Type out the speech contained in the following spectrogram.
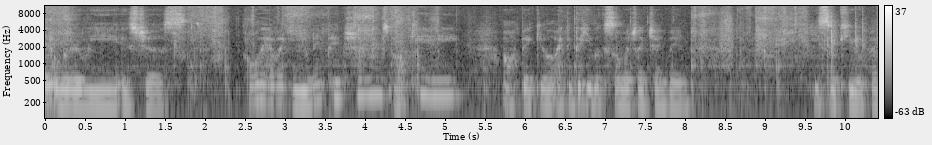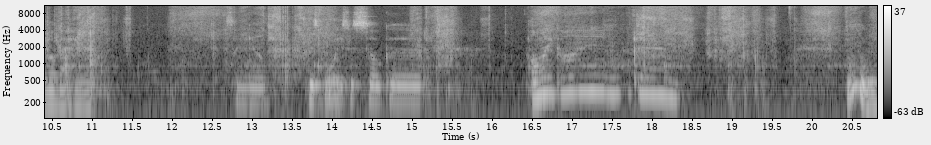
it literally is just... Oh, they have like unit pictures? Okay. Oh, Baekgyeol. I think that he looks so much like Changbin. He's so cute. I love that hair. His voice is so good. Oh my god, look at them. Ooh,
